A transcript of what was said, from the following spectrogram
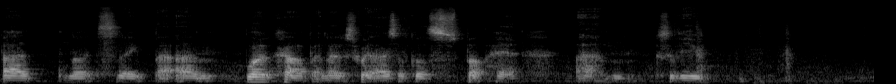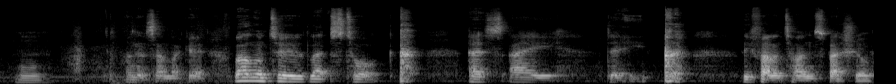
bad night's sleep, but um, woke up and I just realised I've got a spot here. Um, because of you. Mm. I'm to sound like it. Welcome to Let's Talk SAD, the Valentine special.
